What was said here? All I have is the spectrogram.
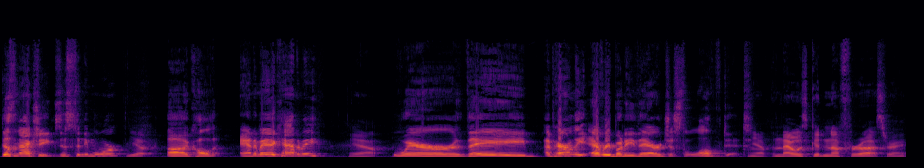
doesn't actually exist anymore. Yep. Uh, called Anime Academy, Yeah. where they apparently everybody there just loved it, Yep. And that was good enough for us, right?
